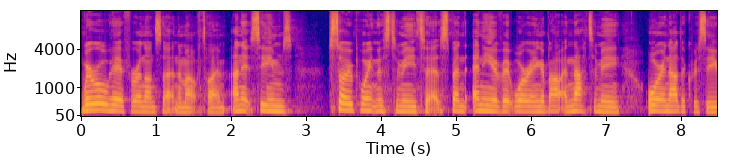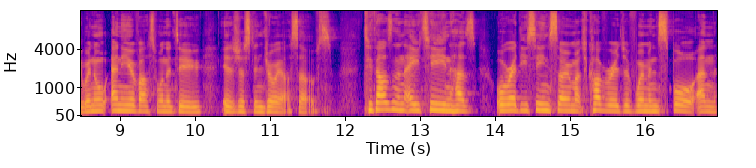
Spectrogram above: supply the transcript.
we're all here for an uncertain amount of time, and it seems so pointless to me to spend any of it worrying about anatomy or inadequacy when all any of us want to do is just enjoy ourselves. 2018 has already seen so much coverage of women's sport, and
